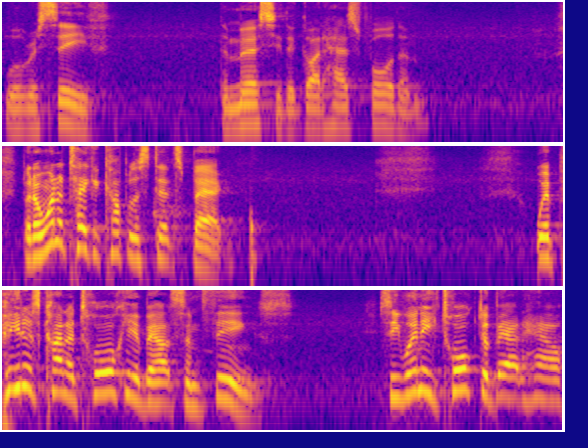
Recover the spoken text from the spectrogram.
will receive the mercy that God has for them. But I want to take a couple of steps back where Peter's kind of talking about some things See, when he talked about how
